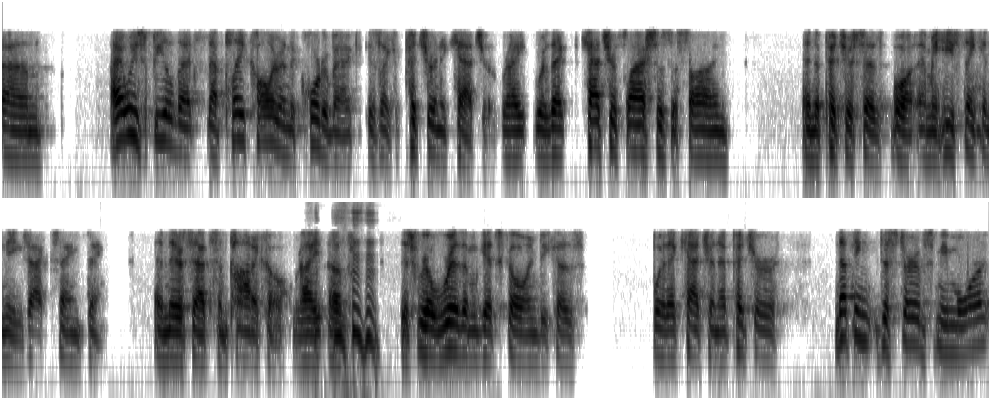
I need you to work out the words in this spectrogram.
um, I always feel that that play caller and the quarterback is like a pitcher and a catcher, right? Where that catcher flashes a sign and the pitcher says, "Boy, I mean, he's thinking the exact same thing." And there's that simpatico, right? Of this real rhythm gets going because, boy, that catcher and that pitcher, nothing disturbs me more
